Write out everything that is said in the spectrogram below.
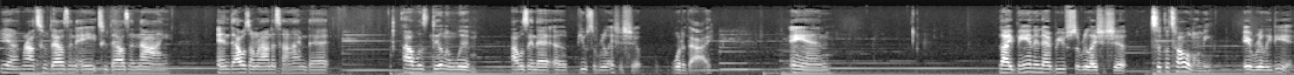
Yeah, around 2008, 2009. And that was around the time that I was dealing with I was in that abusive relationship with a guy. And like being in that abusive relationship took a toll on me. It really did.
